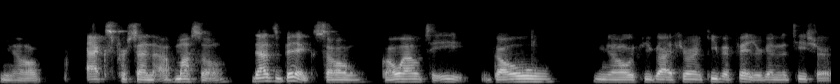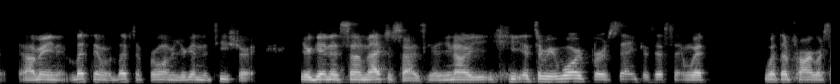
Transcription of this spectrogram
you know, X percent of muscle, that's big. So go out to eat. Go, you know, if you got if you're in keep it fit, you're getting a t-shirt. I mean, lifting lifting for women, you're getting a t-shirt. You're getting some exercise gear. You know, it's a reward for staying consistent with with the progress,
